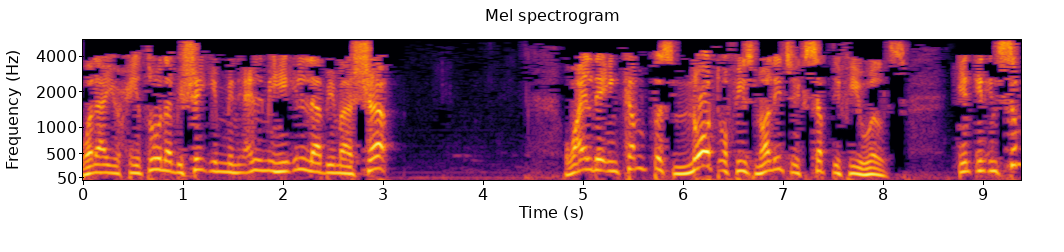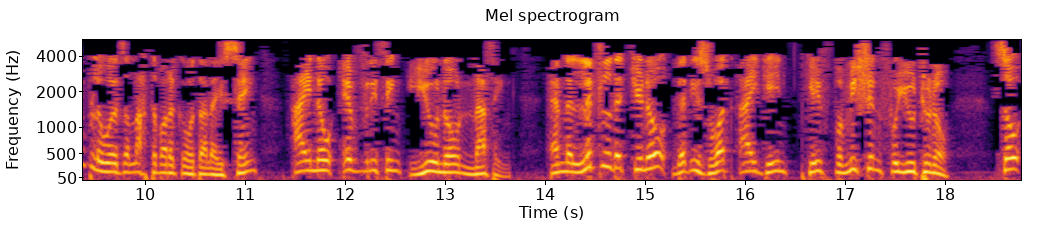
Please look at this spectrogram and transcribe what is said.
وَلَا يُحِيطُونَ بِشَيْءٍ مِّنْ عِلْمِهِ إِلَّا بِمَا شَاءَ While they encompass naught of His knowledge except if He wills. In, in, in simpler words, Allah wa ta'ala is saying, I know everything, you know nothing. And the little that you know, that is what I gave, gave permission for you to know. So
